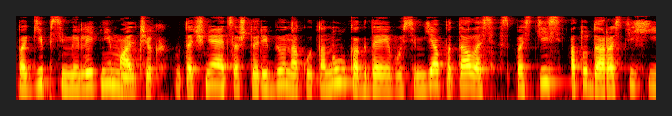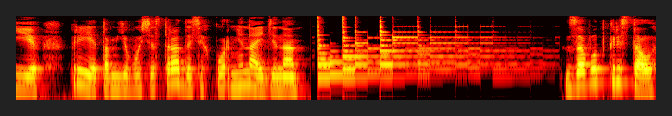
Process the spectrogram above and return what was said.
погиб семилетний мальчик. Уточняется, что ребенок утонул, когда его семья пыталась спастись от удара стихии. При этом его сестра до сих пор не найдена. Завод «Кристалл»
